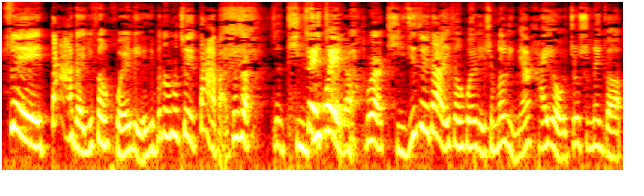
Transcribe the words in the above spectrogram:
最大的一份回礼，你不能说最大吧，就是呃体积最贵的。不是体积最大的一份回礼，什么里面还有就是那个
